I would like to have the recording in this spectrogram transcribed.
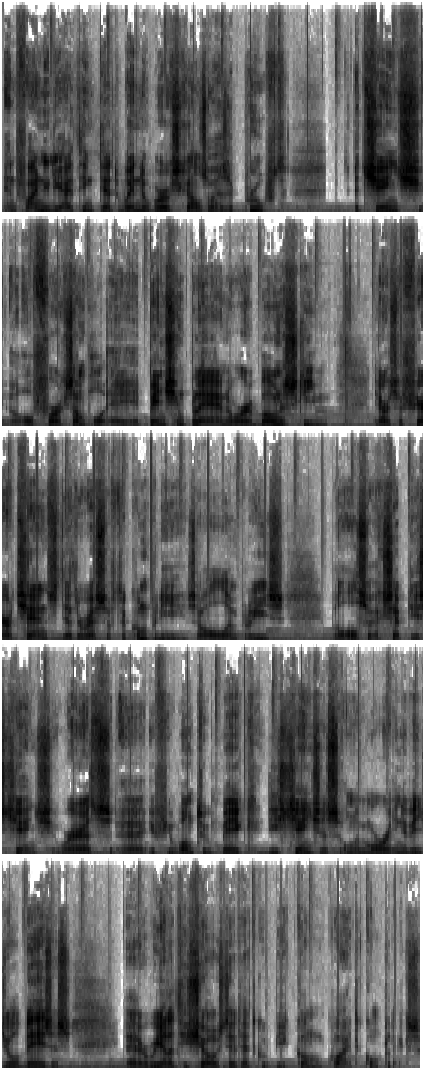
And finally, I think that when the Works Council has approved a change of, for example, a, a pension plan or a bonus scheme, there's a fair chance that the rest of the company, so all employees, will also accept this change. Whereas uh, if you want to make these changes on a more individual basis, uh, reality shows that that could become quite complex.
